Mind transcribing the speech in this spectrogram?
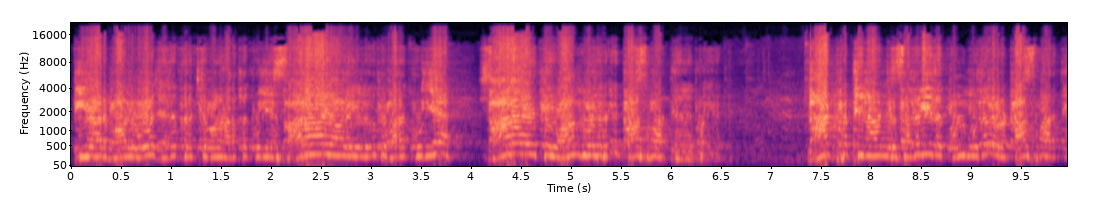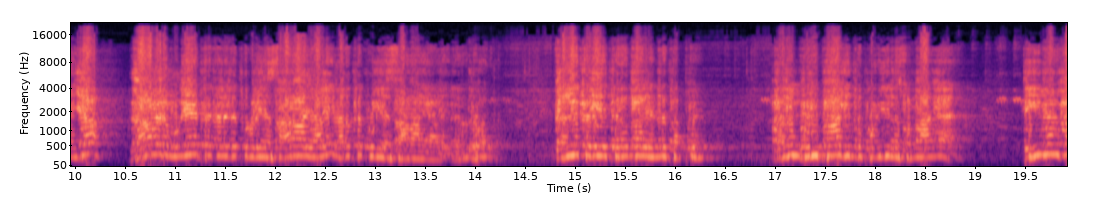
டி ஆர் பாலுவோ ஜெகத்ரட்சமோ நடத்தக்கூடிய சாராய ஆலையிலிருந்து வரக்கூடிய சாராயத்தை வாங்குவதற்கு டாஸ்மாக் தேவைப்படுகிறது. நாற்பத்தி நான்கு சதவீத கொள்முதல் ஒரு டாஸ்மாக் திராவிட முன்னேற்ற கழகத்தினுடைய சாராய ஆலை நடத்தக்கூடிய சாராய ஆலையிலிருந்து வருது கல்லுக்கடையை திறந்தால் என்ன தப்பு? அதுவும் குறிப்பாக இந்த பகுதியில சொன்னாங்க. திமுக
